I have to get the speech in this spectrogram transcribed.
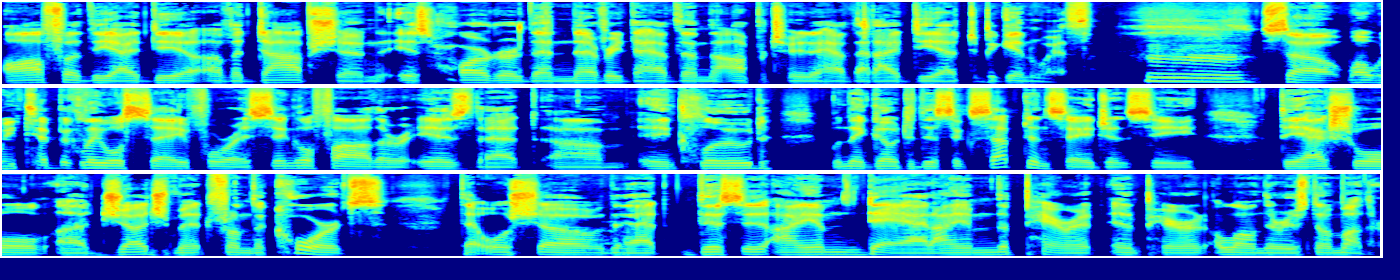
off of the idea of adoption is harder than never to have them the opportunity to have that idea to begin with. Hmm. So, what we typically will say for a single father is that um, include when they go to this acceptance agency the actual uh, judgment from the courts that will show that this is I am dad, I am the parent, and parent alone. There is no mother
